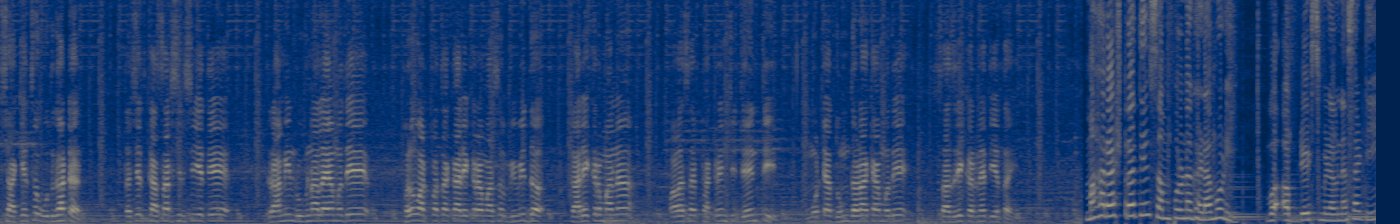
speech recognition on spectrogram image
शाखेचं उद्घाटन तसेच कासार शिरसी येथे ग्रामीण रुग्णालयामध्ये फळ वाटपाचा कार्यक्रम असं विविध कार्यक्रमानं बाळासाहेब ठाकरेंची जयंती मोठ्या धूमधडाक्यामध्ये साजरी करण्यात येत आहे. महाराष्ट्रातील संपूर्ण घडामोडी व अपडेट्स मिळवण्यासाठी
